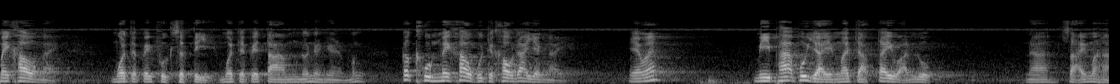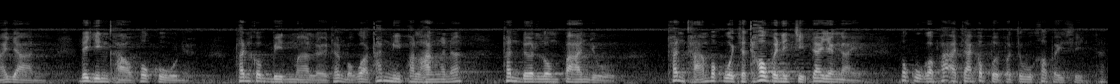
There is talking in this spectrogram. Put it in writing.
ไม่เข้าไงมัวแต่ไปฝึกสติมัวแต่ไปตามนั้นอย่างเงี้ยมันก็คุณไม่เข้าคุณจะเข้าได้ยังไงเห็นไหมมีพระผู้ใหญ่มาจากไต้หวันลูก นะสายมหายาน ได้ยินข่าวพ่อครูเนี่ยท่านก็บินมาเลย ท่านบอกว่าท่านมีพลังนะท่านเดินลมปานอยู่ ท่านถามพ่อครูจะเข้าไปในจิตได้ยังไงพ่อครูกับพระอาจารย์ก็เปิดประตูเข้าไปสิท่าน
